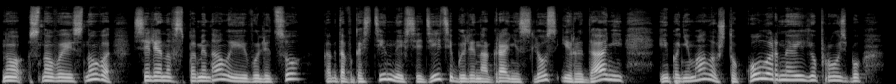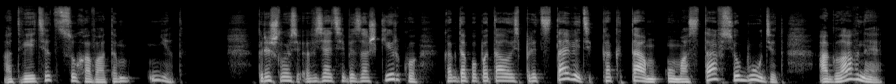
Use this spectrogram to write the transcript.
Но снова и снова Селена вспоминала его лицо, когда в гостиной все дети были на грани слез и рыданий, и понимала, что Колор на ее просьбу ответит суховатым «нет». Пришлось взять себе за шкирку, когда попыталась представить, как там у моста все будет, а главное,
